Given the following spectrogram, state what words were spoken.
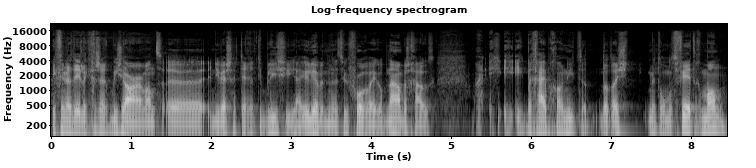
Ik vind dat eerlijk gezegd bizar, want eh, die wedstrijd tegen Tbilisi, ja, jullie hebben het natuurlijk vorige week op nabeschouwd. Maar ik, ik, ik begrijp gewoon niet dat, dat als je met 140 man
